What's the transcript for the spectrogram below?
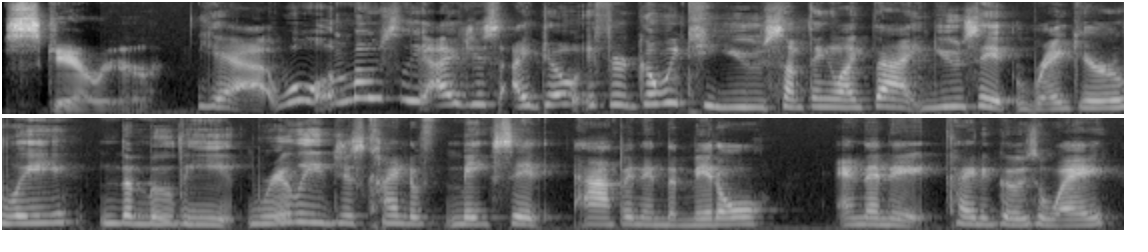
scarier. Yeah, well, mostly I just I don't if you're going to use something like that, use it regularly. The movie really just kind of makes it happen in the middle and then it kind of goes away.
